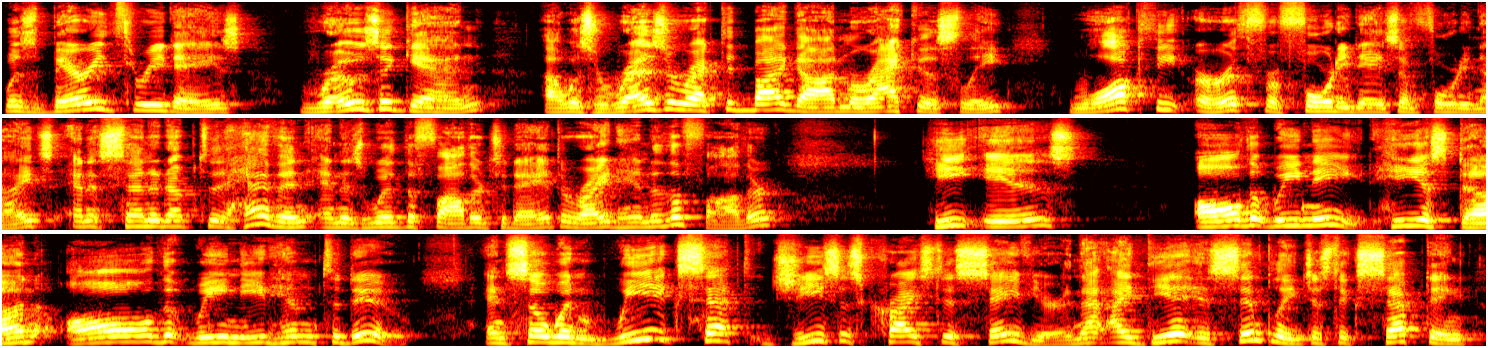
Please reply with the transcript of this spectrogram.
was buried three days rose again uh, was resurrected by god miraculously walked the earth for 40 days and 40 nights, and ascended up to heaven and is with the Father today at the right hand of the Father. He is all that we need. He has done all that we need him to do. And so when we accept Jesus Christ as Savior, and that idea is simply just accepting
